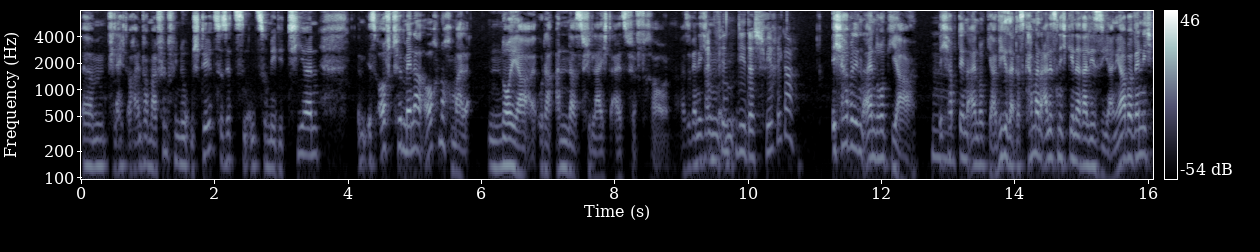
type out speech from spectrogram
Ähm, vielleicht auch einfach mal fünf Minuten still zu sitzen und zu meditieren, ähm, ist oft für Männer auch noch mal neuer oder anders vielleicht als für Frauen. Also wenn ich Empfinden die das schwieriger? ich habe den Eindruck, ja. Ich habe den Eindruck, ja. Wie gesagt, das kann man alles nicht generalisieren, ja. Aber wenn ich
